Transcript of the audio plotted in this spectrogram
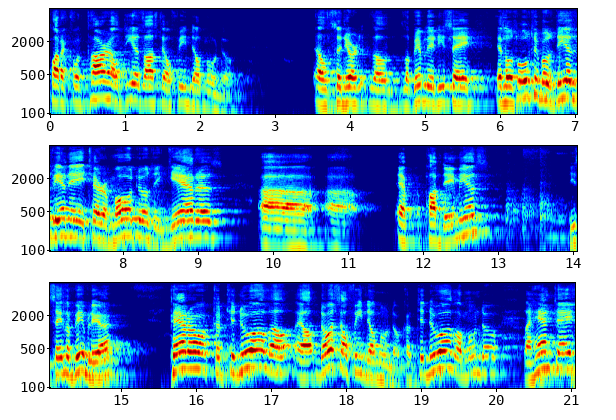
para contar el día hasta el fin del mundo. El Señor, la, Biblia dice, en los últimos días vienen terremotos y guerras, uh, uh, pandemias, dice la Biblia, pero continúa, el, no es el fin del mundo, continúa el mundo, la gente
